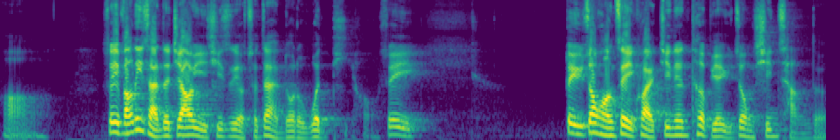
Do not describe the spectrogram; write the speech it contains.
啊，所以房地产的交易其实有存在很多的问题，哈，所以。对于装潢这一块，今天特别语重心长的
